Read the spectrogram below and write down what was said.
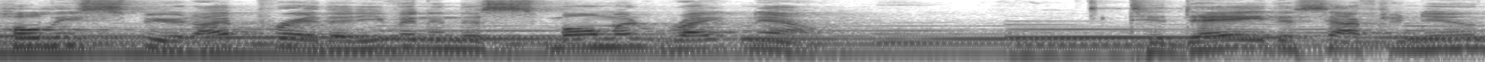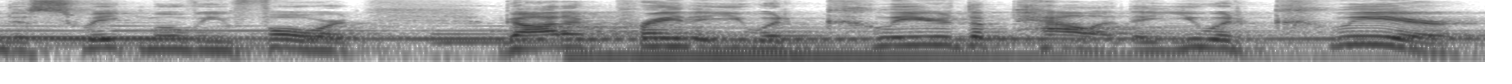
Holy Spirit, I pray that even in this moment right now, today, this afternoon, this week, moving forward, God, I pray that you would clear the palate, that you would clear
